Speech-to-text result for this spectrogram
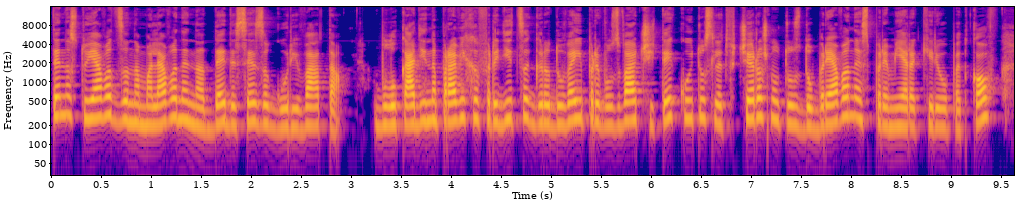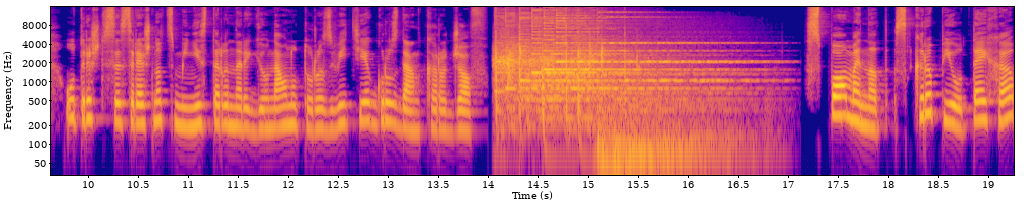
Те настояват за намаляване на ДДС за горивата. Блокади направиха в редица градове и превозвачите, които след вчерашното сдобряване с премиера Кирил Петков, утре ще се срещнат с министъра на регионалното развитие Гроздан Караджов. Споменът скръп и отеха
